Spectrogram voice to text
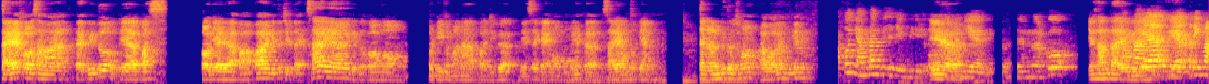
saya kalau sama Tepi itu ya pas kalau dia ada apa-apa gitu cerita ke saya gitu kalau mau pergi ke mana apa juga biasanya kayak ngomongnya ke saya untuk yang channel gitu cuma awalnya mungkin Aku nyaman bisa jadi oh, Iya. sama dia gitu. Dan menurutku ya santai Sama. gitu dia Iya. dia terima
